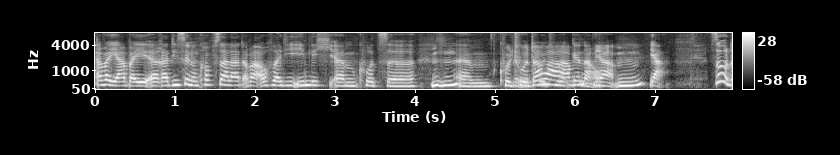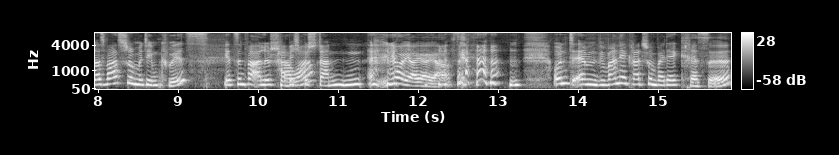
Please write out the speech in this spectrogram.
Aber ja, bei äh, Radieschen und Kopfsalat, aber auch, weil die ähnlich ähm, kurze ähm, Kulturdauer Kultur- haben. Genau. Ja, mhm. ja. So, das war's schon mit dem Quiz. Jetzt sind wir alle schlauer. Habe ich bestanden. Ja, ja, ja, ja. Und ähm, wir waren ja gerade schon bei der Kresse.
